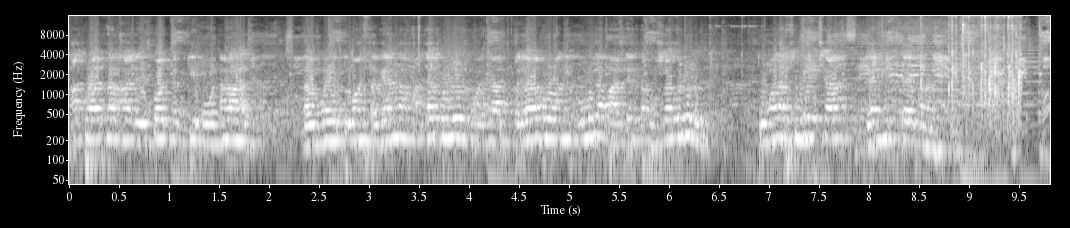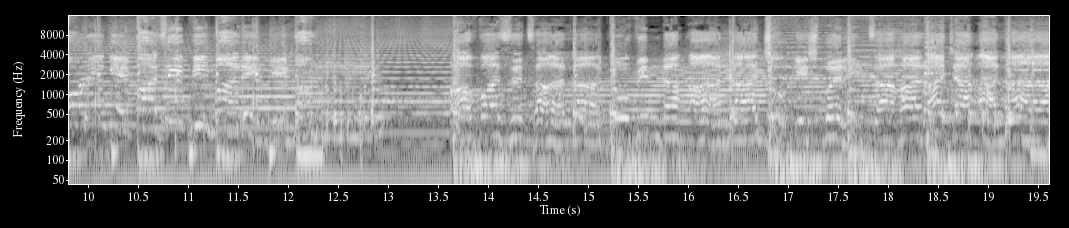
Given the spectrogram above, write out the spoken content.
हात वाढता हा रेकॉर्ड नक्की मोठा आहात त्यामुळे तुम्हाला सगळ्यांना माझ्याकडून माझ्या परिवाराकडून आणि पूर्ण भारतीय पक्षाकडून तुम्हाला शुभेच्छा. जय हिंद जय महाराष्ट्र. भी मारेंगे हम? आवाज झाला गोविंद आला जोगेश्वरीचा हा राजा आला.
